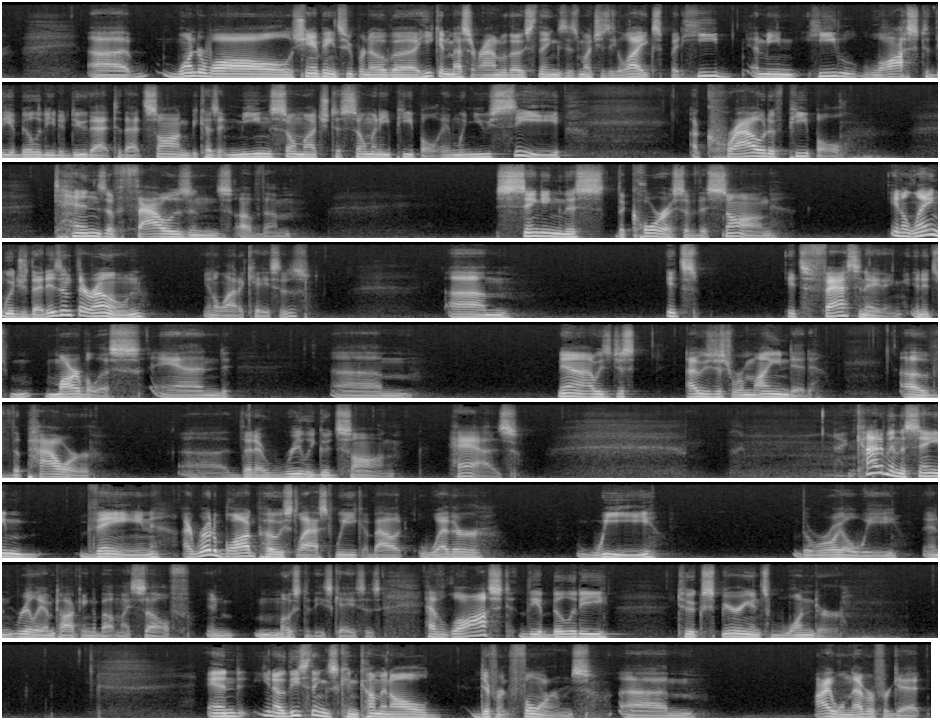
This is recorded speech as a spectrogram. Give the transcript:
uh, Wonderwall, Champagne Supernova, he can mess around with those things as much as he likes, but he, I mean, he lost the ability to do that to that song because it means so much to so many people. And when you see a crowd of people, tens of thousands of them, singing this, the chorus of this song in a language that isn't their own, in a lot of cases. Um, it's it's fascinating and it's marvelous and um, yeah, I was just I was just reminded of the power uh, that a really good song has. Kind of in the same vein, I wrote a blog post last week about whether we, the royal we, and really I'm talking about myself in most of these cases, have lost the ability to experience wonder. And, you know, these things can come in all different forms. Um, I will never forget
